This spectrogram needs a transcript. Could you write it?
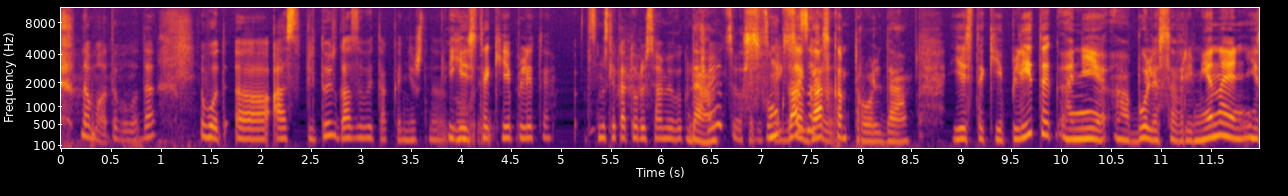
наматывала, да. Вот. Э, а с плитой с газовой так, конечно. Ну, Есть такие плиты. В смысле, которые сами выключаются? Да, с функцией газ-контроль, да. Есть такие плиты, они а, более современные, они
